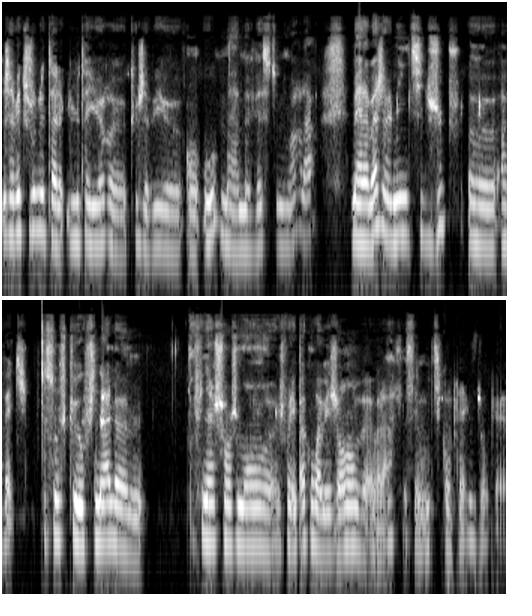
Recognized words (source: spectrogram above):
J'avais toujours le, ta- le tailleur euh, que j'avais euh, en haut, ma, veste noire là. Mais à la base, j'avais mis une petite jupe euh, avec. Sauf qu'au final, euh, au final, changement, euh, je voulais pas qu'on voit mes jambes. euh, voilà, ça c'est mon petit complexe. Donc euh,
